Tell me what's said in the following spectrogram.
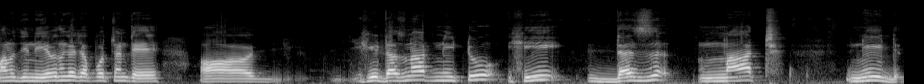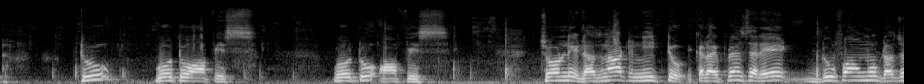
మనం దీన్ని ఏ విధంగా చెప్పవచ్చు అంటే he does not need to he does not need to go to office. Go to office. చూడండి డజ్ నాట్ నీడ్ టు ఇక్కడ ఎప్పుడైనా సరే డూ ఫామ్ డజ్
